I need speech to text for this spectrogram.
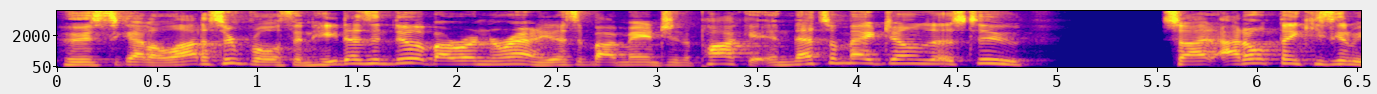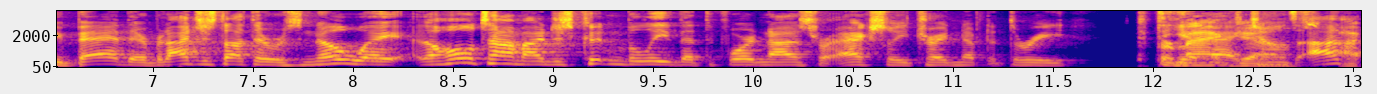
who's got a lot of Super Bowls, and he doesn't do it by running around. He does it by managing the pocket, and that's what Mac Jones does too. So I, I don't think he's going to be bad there, but I just thought there was no way. The whole time, I just couldn't believe that the 49ers were actually trading up to three to For get Mac Mac, Jones. Jones. I, I-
